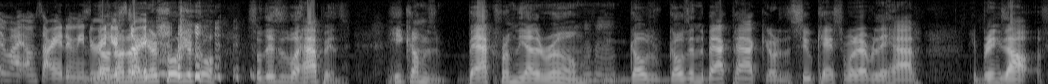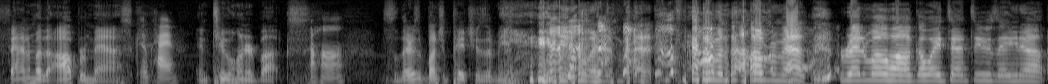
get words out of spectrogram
Am I? I'm sorry. I didn't mean to no, ruin your no, no, story. you're cool. You're cool. so this is what happens. He comes back from the other room, Mm-hmm. goes goes in the backpack or the suitcase or whatever they had. He brings out a Phantom of the Opera mask okay. and two hundred bucks. Uh huh. So there's a bunch of pictures of me with the Phantom, Phantom of the Opera mask, red mohawk, away tattoos hanging out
